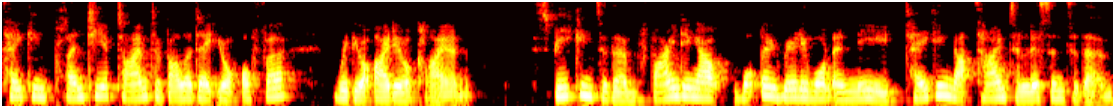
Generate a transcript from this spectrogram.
taking plenty of time to validate your offer with your ideal client, speaking to them, finding out what they really want and need, taking that time to listen to them,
